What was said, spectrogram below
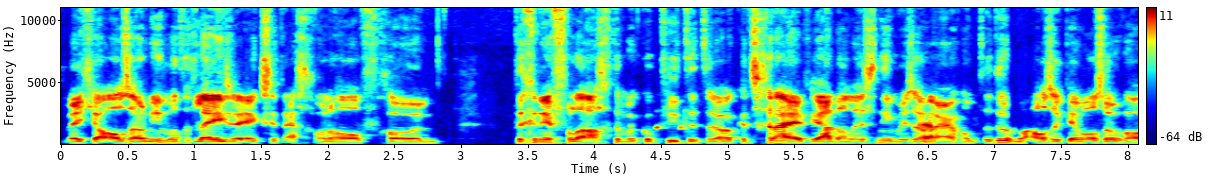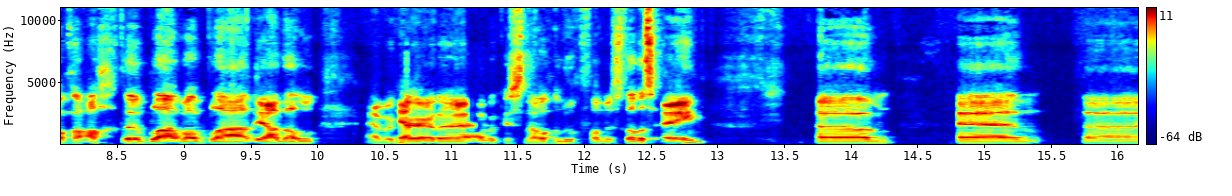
weet je, al zou niemand het lezen, ik zit echt gewoon half gewoon te gniffelen achter mijn computer terwijl ik het schrijf. Ja, dan is het niet meer zo erg om te doen. Maar als ik helemaal zo van geachte, bla bla bla, ja, dan heb ik, Er, uh, heb ik er snel genoeg van. Dus dat is één. Um, en uh,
